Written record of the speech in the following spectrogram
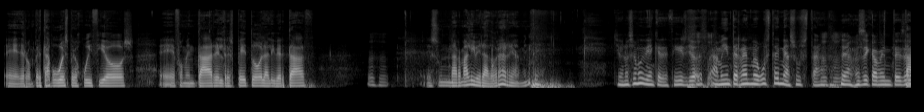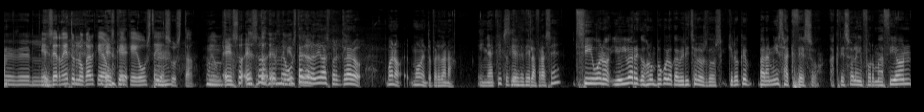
eh, de romper tabúes, prejuicios, eh, fomentar el respeto, la libertad. Ujú. Es un arma liberadora realmente. Yo no sé muy bien qué decir. Yo, a mí Internet me gusta y me asusta. Ujú. O sea, básicamente Tam- es el... Internet un lugar que, es que, que- que gusta y asusta. Me Mm. gusta. Eso, eso eh, me gusta que lo digas porque, claro, bueno, un momento, perdona. Iñaki, ¿tú Sí. quieres decir la frase? Sí, bueno, yo iba a recoger un poco lo que habéis dicho los dos. Creo que para mí es acceso. Acceso a la información,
